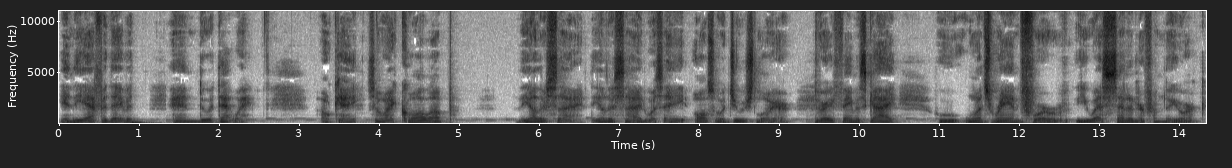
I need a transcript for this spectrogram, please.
in the affidavit and do it that way. Okay, so I call up the other side. The other side was a also a Jewish lawyer, a very famous guy who once ran for U.S. senator from New York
